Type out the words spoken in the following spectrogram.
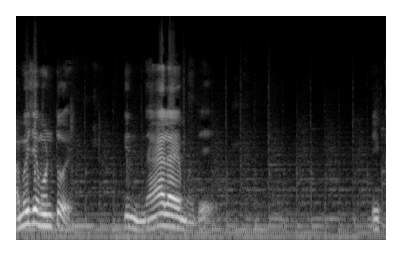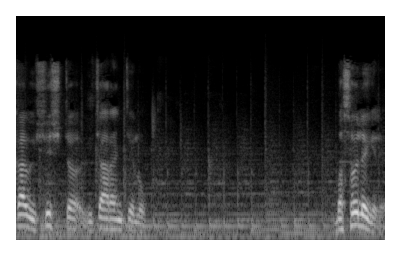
आम्ही जे म्हणतोय की न्यायालयामध्ये एका विशिष्ट विचारांचे लोक बसवले गेले.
